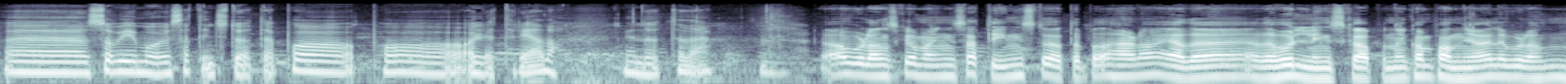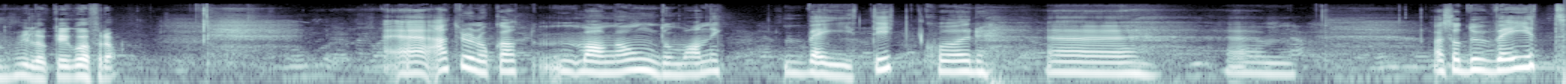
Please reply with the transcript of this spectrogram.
Eh, så vi må jo sette inn støtet på, på alle tre, da. Vi er nødt til det. Mm. Ja, Hvordan skal man sette inn støtet på det her, da? Er det, er det holdningsskapende kampanjer, eller hvordan vil dere gå fram? Jeg tror nok at mange av ungdommene vet ikke hvor eh, eh, Altså du vet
